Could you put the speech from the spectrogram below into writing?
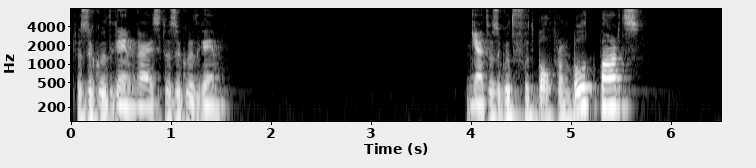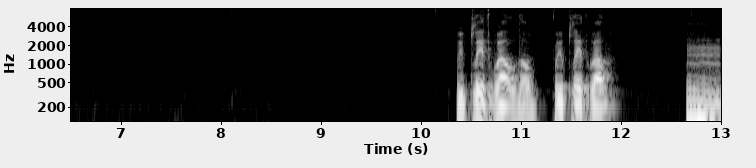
It was a good game, guys. It was a good game. Yeah, it was a good football from both parts. We played well, though. We played well. Hmm.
